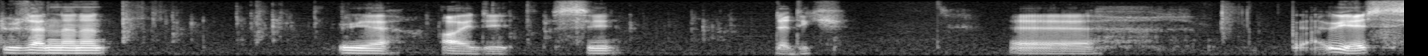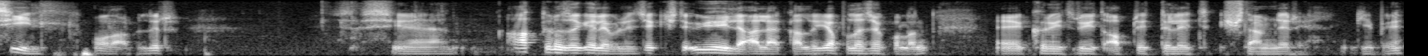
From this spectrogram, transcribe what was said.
Düzenlenen üye ID'si dedik. Ee, üye sil olabilir. Silinen aklınıza gelebilecek işte üye ile alakalı yapılacak olan e, create, read, update, delete işlemleri gibi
